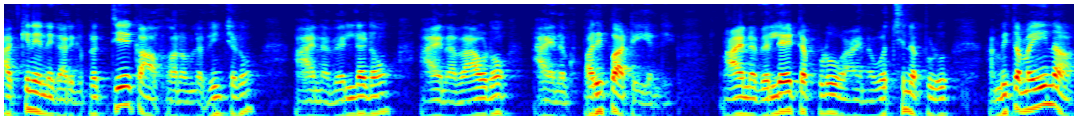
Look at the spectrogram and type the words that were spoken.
అక్కినేని గారికి ప్రత్యేక ఆహ్వానం లభించడం ఆయన వెళ్ళడం ఆయన రావడం ఆయనకు పరిపాటి అయ్యింది ఆయన వెళ్ళేటప్పుడు ఆయన వచ్చినప్పుడు అమితమైన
